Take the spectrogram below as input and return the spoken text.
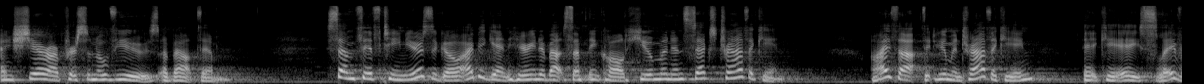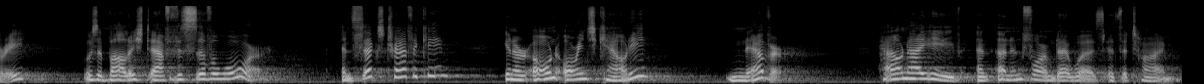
and share our personal views about them. Some 15 years ago, I began hearing about something called human and sex trafficking. I thought that human trafficking, aka slavery, was abolished after the Civil War. And sex trafficking in our own Orange County? Never. How naive and uninformed I was at the time.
